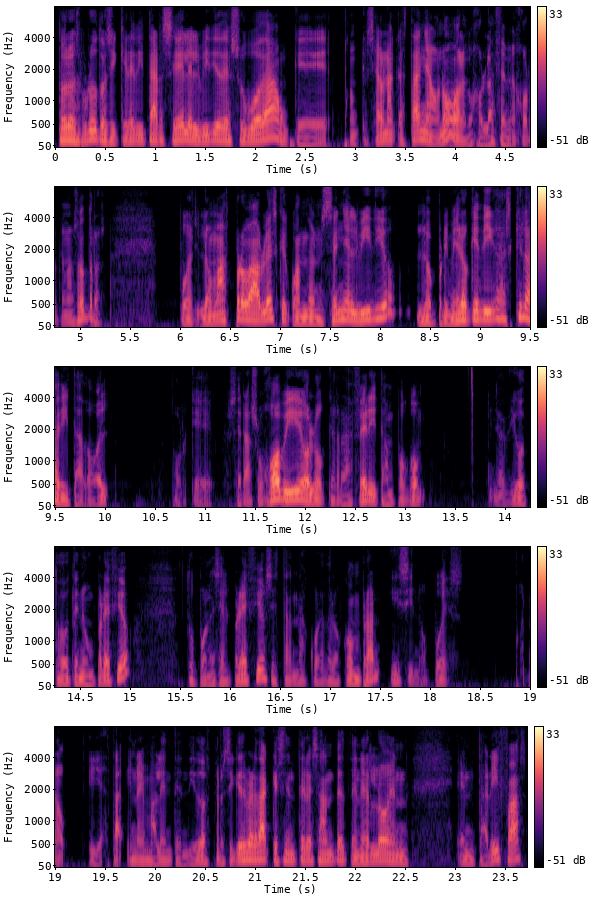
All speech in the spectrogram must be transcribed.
todos los brutos y quiere editarse él el vídeo de su boda, aunque, aunque sea una castaña o no, a lo mejor lo hace mejor que nosotros. Pues lo más probable es que cuando enseñe el vídeo, lo primero que diga es que lo ha editado él. Porque será su hobby o lo querrá hacer y tampoco. Ya digo, todo tiene un precio. Tú pones el precio, si están de acuerdo lo compran y si no, pues pues no, y ya está, y no hay malentendidos. Pero sí que es verdad que es interesante tenerlo en, en tarifas,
